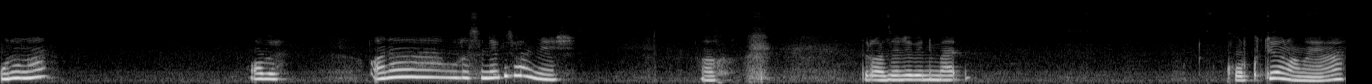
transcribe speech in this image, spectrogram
O ne lan? Abi. Ana burası ne güzelmiş. Ah. Dur az önce benim mer... Korkutuyor ama ya.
